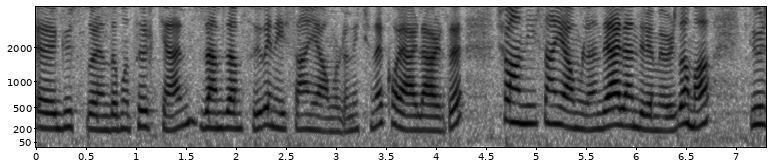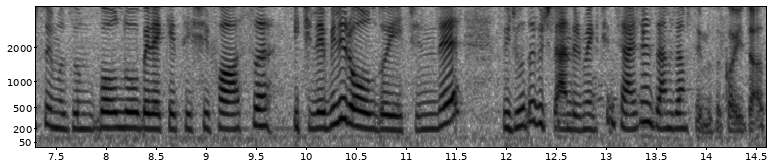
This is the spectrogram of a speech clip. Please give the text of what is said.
e, gül sularını damıtırken zemzem suyu ve nisan yağmurlarının içine koyarlardı. Şu an nisan yağmurlarını değerlendiremiyoruz ama gül suyumuzun bolluğu, bereketi, şifası içilebilir olduğu için de vücudu güçlendirmek için içerisine zemzem suyumuzu koyacağız.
